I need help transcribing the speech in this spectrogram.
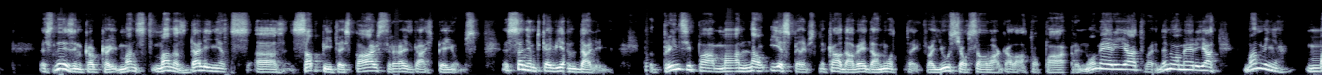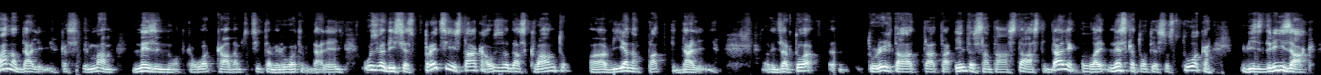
Es nezinu, ka, ka mans, manas daļiņas uh, sapītais pāris ir aizgājis pie jums. Es saņemu tikai vienu daļiņu. Tad, principā, man nav iespējams nekādā veidā noteikt, vai jūs jau savā galā to pāri nomērījāt vai nenomērījāt. Man viņa, mana daļiņa, kas ir man, nezinot, ka kādam citam ir otra daļiņa, uzvedīsies precīzi tā, kā uzvedās kvantu viena pati daļiņa. Līdz ar to tur ir tā, tā, tā interesantā stāsta daļa, lai neskatoties uz to, ka visdrīzāk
